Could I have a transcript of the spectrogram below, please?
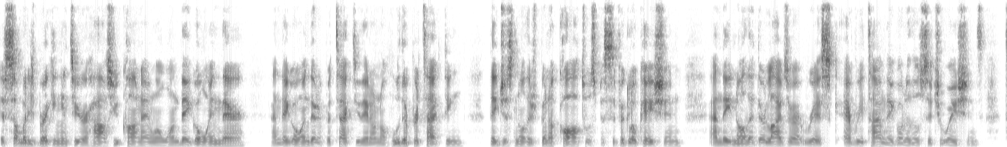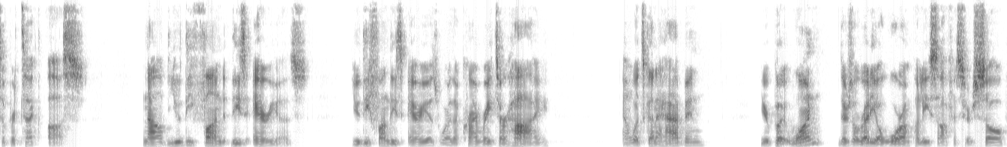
if somebody's breaking into your house, you call 911, they go in there and they go in there to protect you. They don't know who they're protecting. They just know there's been a call to a specific location and they know that their lives are at risk every time they go to those situations to protect us. Now, you defund these areas. You defund these areas where the crime rates are high. And what's going to happen? You're put one, there's already a war on police officers. So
